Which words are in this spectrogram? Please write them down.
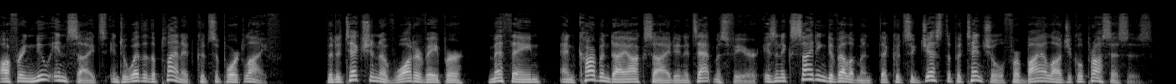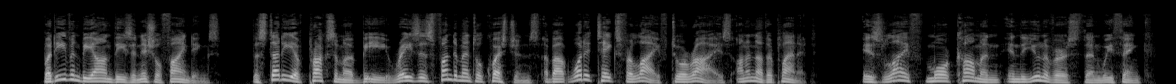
offering new insights into whether the planet could support life. The detection of water vapor, methane, and carbon dioxide in its atmosphere is an exciting development that could suggest the potential for biological processes. But even beyond these initial findings, the study of Proxima b raises fundamental questions about what it takes for life to arise on another planet. Is life more common in the universe than we think?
